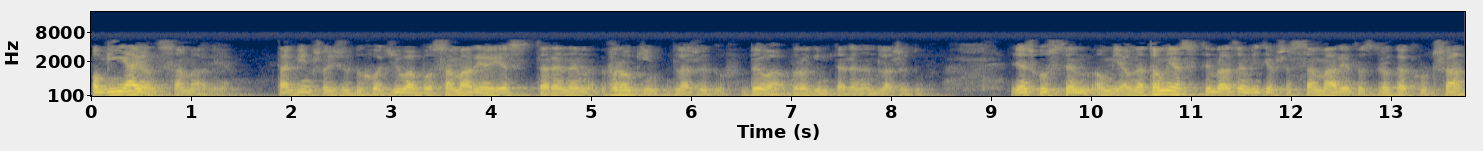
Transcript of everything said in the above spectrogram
omijając Samarię. Tak większość Żydów chodziła, bo Samaria jest terenem wrogim dla Żydów. Była wrogim terenem dla Żydów. W związku z tym omijał. Natomiast tym razem idzie przez Samarię, to jest droga krótsza,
